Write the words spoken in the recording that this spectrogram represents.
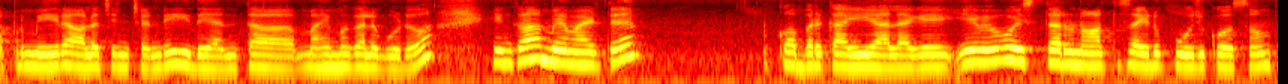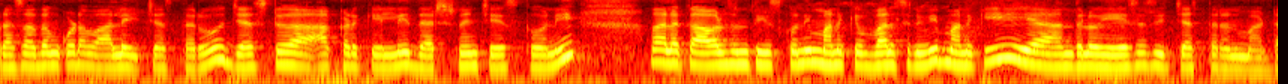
అప్పుడు మీరే ఆలోచించండి ఇది ఎంత మహిమగల గుడు ఇంకా మేమైతే కొబ్బరికాయ అలాగే ఏవేవో ఇస్తారు నార్త్ సైడ్ పూజ కోసం. ప్రసాదం కూడా వాళ్ళే ఇచ్చేస్తారు. జస్ట్ అక్కడికి వెళ్ళి దర్శనం చేసుకొని వాళ్ళకి కావాల్సిన తీసుకొని మనకి ఇవ్వాల్సినవి మనకి అందులో వేసేసి ఇచ్చేస్తారనమాట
